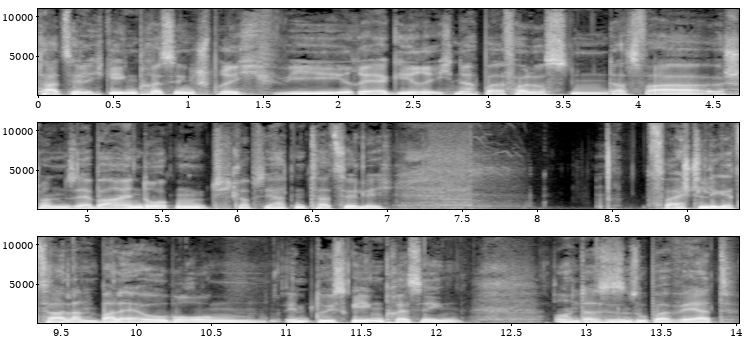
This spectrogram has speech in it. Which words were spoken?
tatsächlich Gegenpressing, sprich, wie reagiere ich nach Ballverlusten? Das war schon sehr beeindruckend. Ich glaube, sie hatten tatsächlich zweistellige Zahl an Balleroberungen im, durchs Gegenpressing. Und das ist ein super Wert.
